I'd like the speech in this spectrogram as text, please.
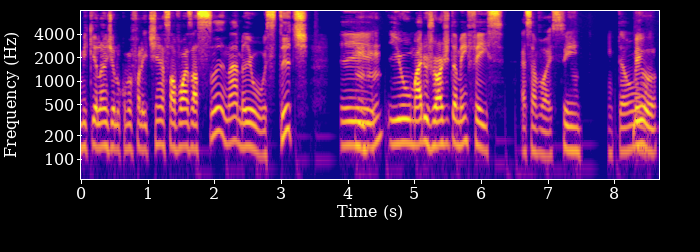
o Michelangelo, como eu falei, tinha essa voz assim, né, meio Stitch, e, Uhum. e o Mário Jorge também fez essa voz. Sim. Então... Meio.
